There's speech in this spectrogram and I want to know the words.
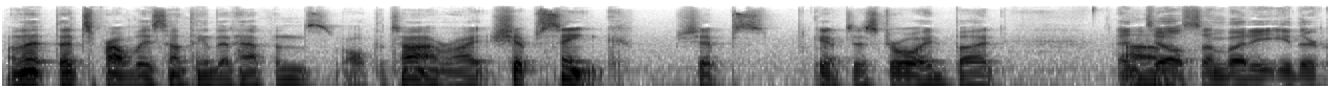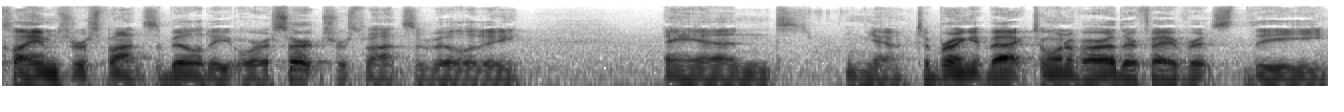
well, that that's probably something that happens all the time, right? Ships sink, ships get right. destroyed, but until um, somebody either claims responsibility or asserts responsibility, and you know, to bring it back to one of our other favorites, the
